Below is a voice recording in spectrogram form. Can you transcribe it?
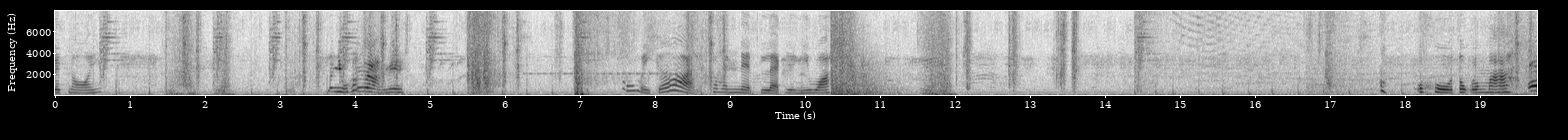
เล็กน้อย มันอยู่ข้างหลังนี่ โอ้ my god ทำไมเน็ตแหลกอย่างนี้วะ โอ้โห ตกลงมาโอ้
